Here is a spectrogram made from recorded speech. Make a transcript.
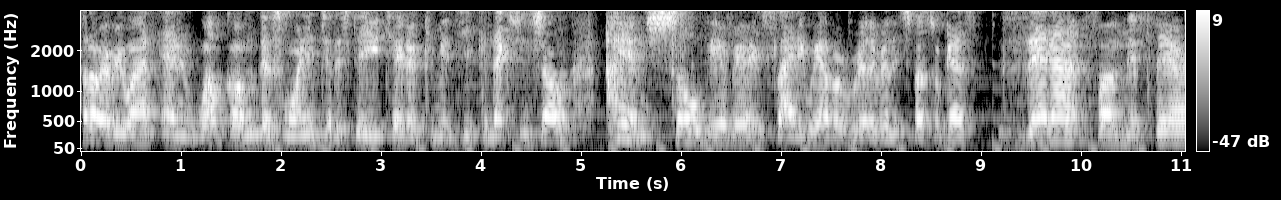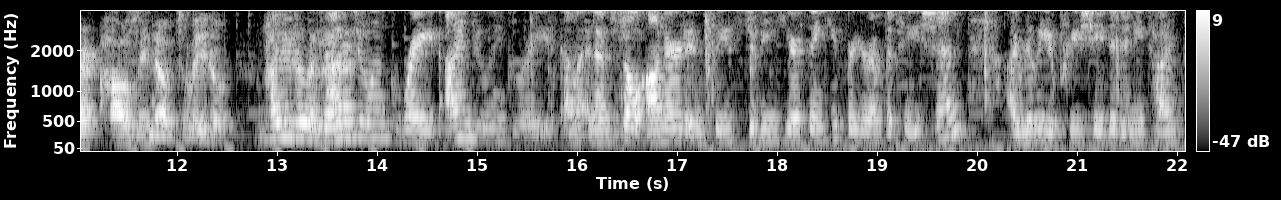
Hello, everyone, and welcome this morning to the Steve Taylor Community Connection Show. I am so very, very excited. We have a really, really special guest, Zena from the Fair Housing of Toledo. How you doing, Zena? I'm doing great. I'm doing great. Uh, and I'm so honored and pleased to be here. Thank you for your invitation. I really appreciate it. Anytime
